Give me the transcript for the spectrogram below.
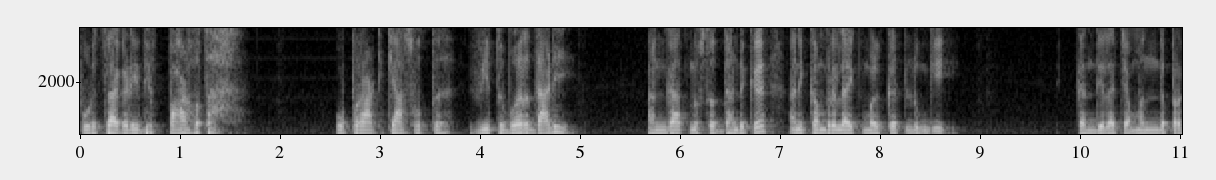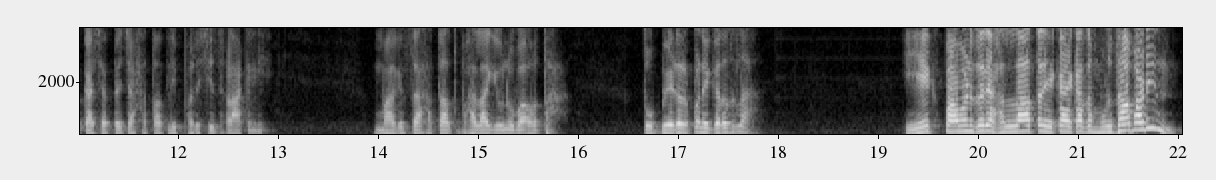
पुढचा गडी धिप्पाड होता. उपराट क्यास होतं. वीतभर दाढी. अंगात नुसतं दंडकं आणि कमरेला एक मळकट लुंगी. कंदिलाच्या मंद प्रकाशात त्याच्या हातातली फरशी झळाकली. मागचा हातात भाला घेऊन उभा होता. तो बेडरपणे गरजला. एक पावण जरी हल्ला तर एका एकाचा मुर्धा पाडीन.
